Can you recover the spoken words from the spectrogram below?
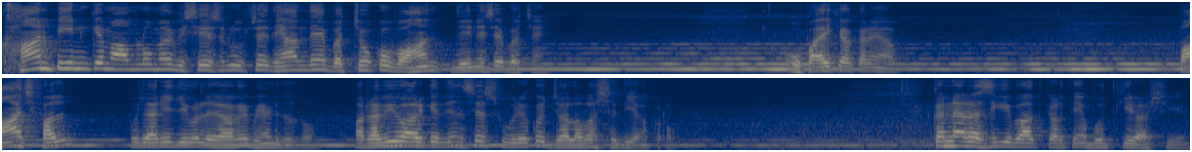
खान पीन के मामलों में विशेष रूप से ध्यान दें, बच्चों को वाहन देने से बचें। उपाय क्या करें आप? पाँच फल, पुजारी जी को ले जाकर भेंट दे दो। और रविवार के दिन से सूर्य को जल अवश्य दिया करो। कन्या राशि की बात करते हैं, बुध की राशि है।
